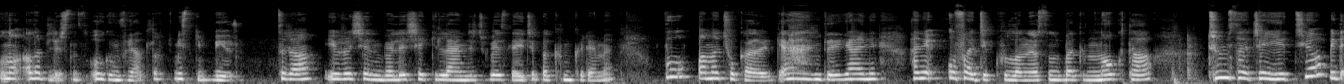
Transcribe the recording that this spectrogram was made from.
Bunu alabilirsiniz. Uygun fiyatlı. Mis gibi bir ürün. Sıra Yves böyle şekillendirici, besleyici bakım kremi. Bu bana çok ağır geldi. Yani hani ufacık kullanıyorsunuz. Bakın nokta. Tüm saça yetiyor. Bir de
